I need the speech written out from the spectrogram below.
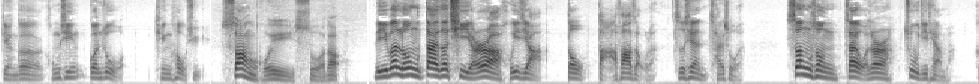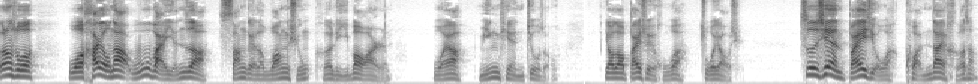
点个红心，关注我，听后续。上回说到，李文龙带着妻儿啊回家，都打发走了。知县才说：“圣僧在我这儿住几天吧。”和尚说：“我还有那五百银子啊，赏给了王雄和李豹二人。我呀，明天就走，要到白水湖啊捉妖去。”知县摆酒啊款待和尚，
